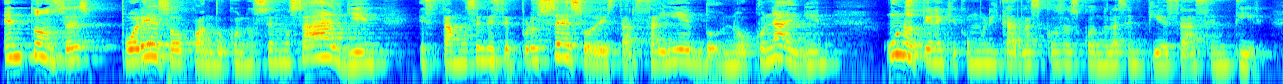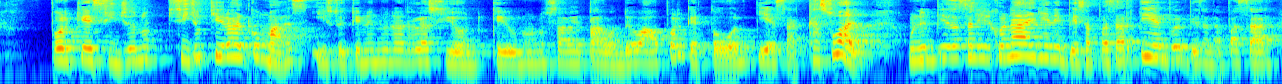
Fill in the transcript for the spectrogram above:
Entonces, por eso, cuando conocemos a alguien, estamos en ese proceso de estar saliendo o no con alguien, uno tiene que comunicar las cosas cuando las empieza a sentir. Porque si yo, no, si yo quiero algo más y estoy teniendo una relación que uno no sabe para dónde va, porque todo empieza casual. Uno empieza a salir con alguien, empieza a pasar tiempo, empiezan a pasar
